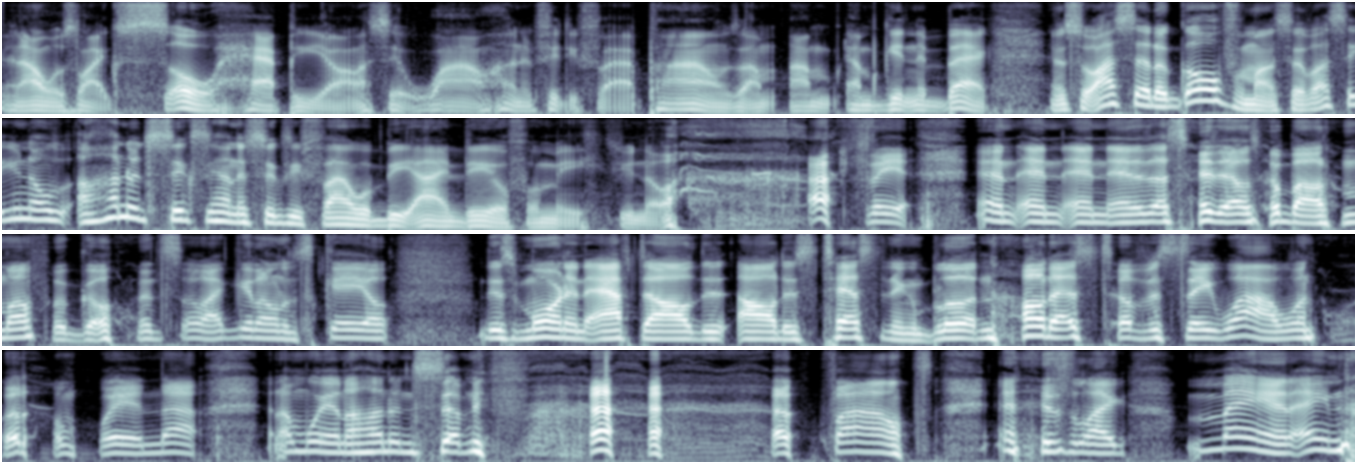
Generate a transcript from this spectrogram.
and I was like so happy, y'all. I said, "Wow, 155 pounds! I'm I'm I'm getting it back." And so I set a goal for myself. I said, you know, 160, 165 would be ideal for me. You know, I said, and and and and as I said, that was about a month ago. And so I get on the scale this morning after all this all this testing and blood and all that stuff and say, wow, I wonder what I'm weighing now. And I'm weighing 175 pounds. And it's like, man, ain't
